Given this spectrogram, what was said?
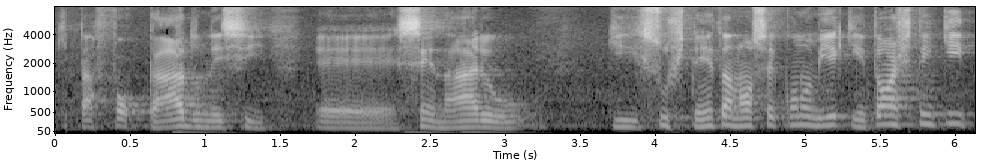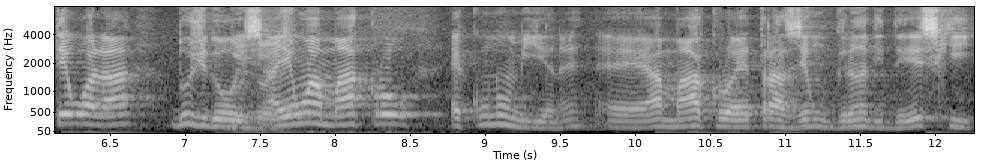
que está focado nesse é, cenário que sustenta a nossa economia aqui. Então acho que tem que ter o olhar dos dois. dos dois. Aí é uma macroeconomia, né? É, a macro é trazer um grande desse que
